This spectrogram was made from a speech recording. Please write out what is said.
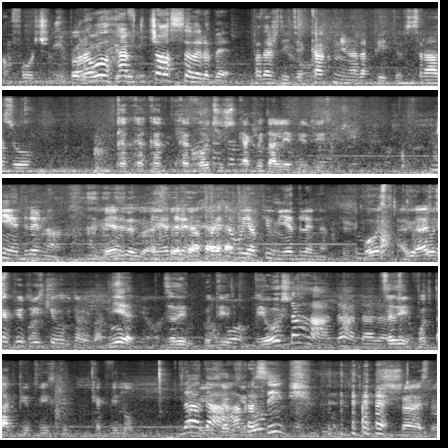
unfortunately. But I will have just a little bit. Подождите, как мне надо пить? Сразу Как, как, как, как хочешь? Как в Италии пьют виски? Медленно. Медленно? Медленно, поэтому я пью медленно. Пост, а знаешь, как пьют виски в Италии? Нет, смотри, вот ты пьешь, Да, да, да, да. смотри, вот так пьют виски, как вино. Да, Пьют да, а в вино. России... Шайсно,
